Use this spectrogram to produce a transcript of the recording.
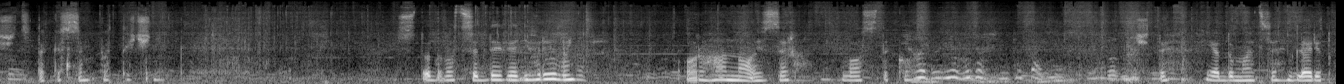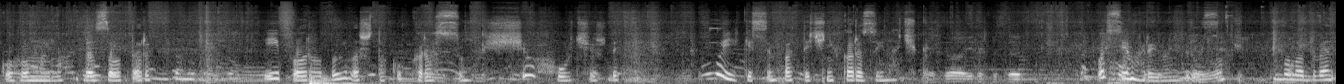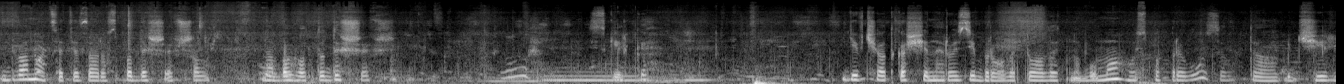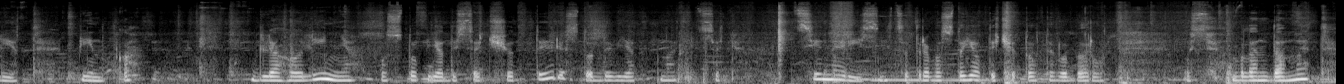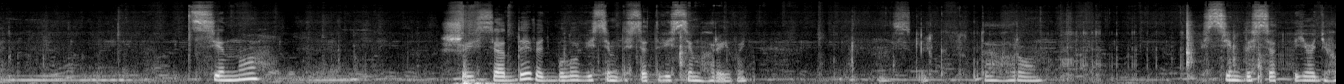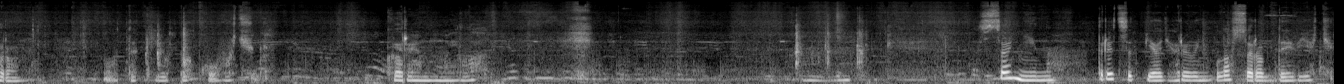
Що це таке симпатичненьке. 129 гривень. Органайзер пластиковий. Бачите, я думаю, це для рідкого мила, дозатори. І поробила ж таку красу. Що хочеш. Де. Ой, які симпатичні корзиночки. По 7 гривень, друзі. Було 12, а зараз подешевшало. Набагато дешевше. Скільки дівчатка ще не розібрали туалетну бумагу, ось попривозили. Так, джилет, пінка для гоління по 154, 119. Ціни різні. Це треба стояти, читати, вибирати. Ось блендамет. Ціна 69, було 88 гривень. Скільки тут грам? 75 грам. Ось такі упаковочки. Крем мила. Саніна 35 гривень, була 49.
